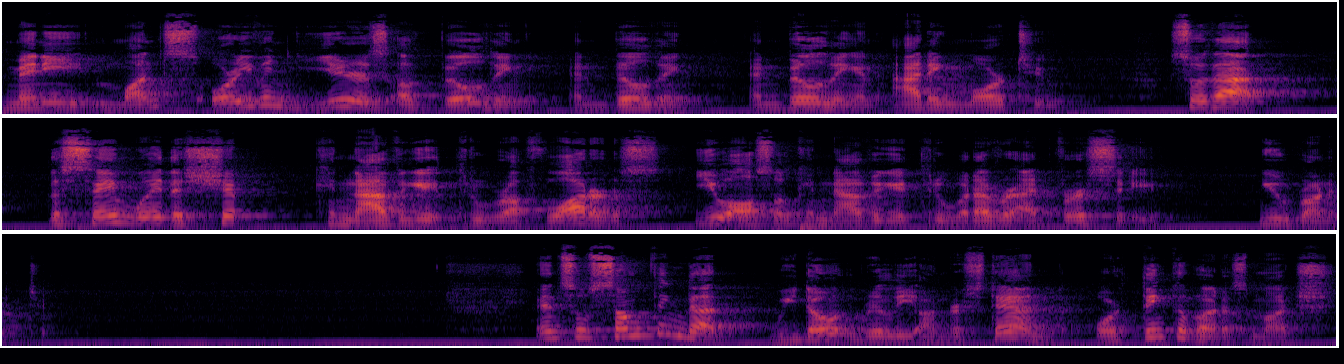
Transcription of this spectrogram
many months or even years of building and building and building and adding more to, so that the same way the ship can navigate through rough waters, you also can navigate through whatever adversity you run into. And so, something that we don't really understand or think about as much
